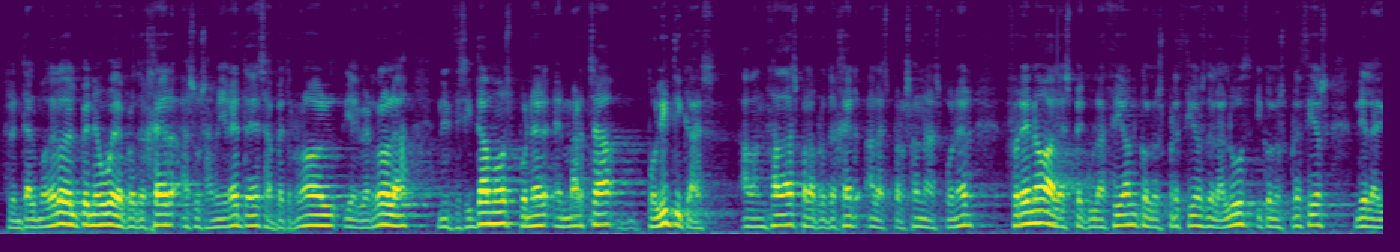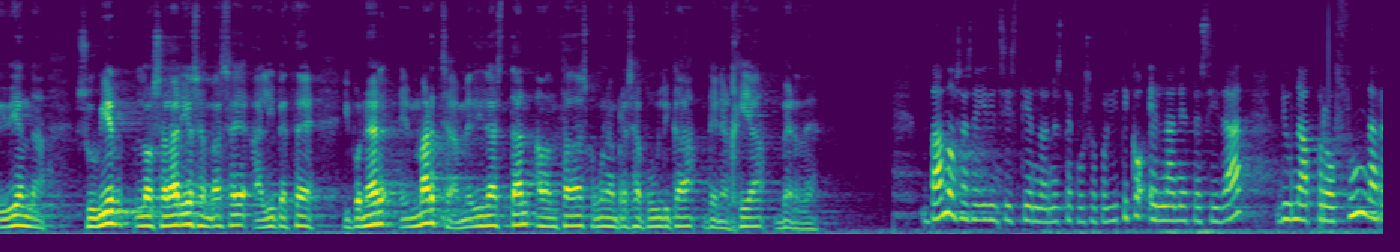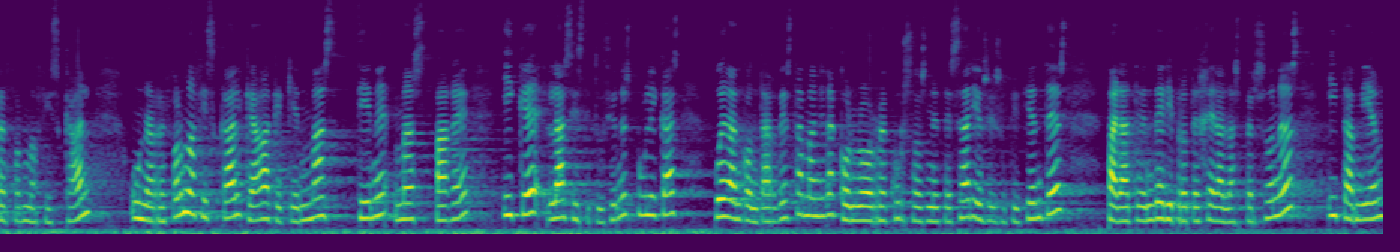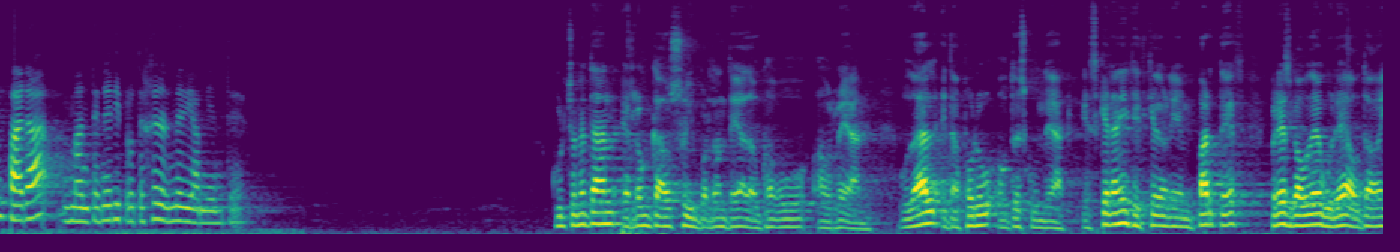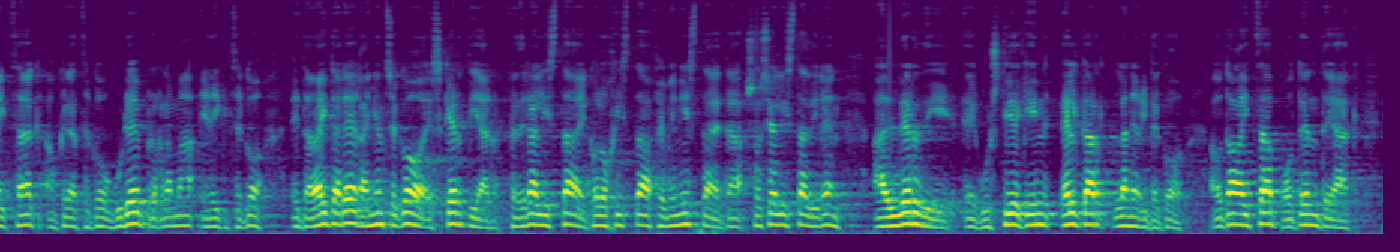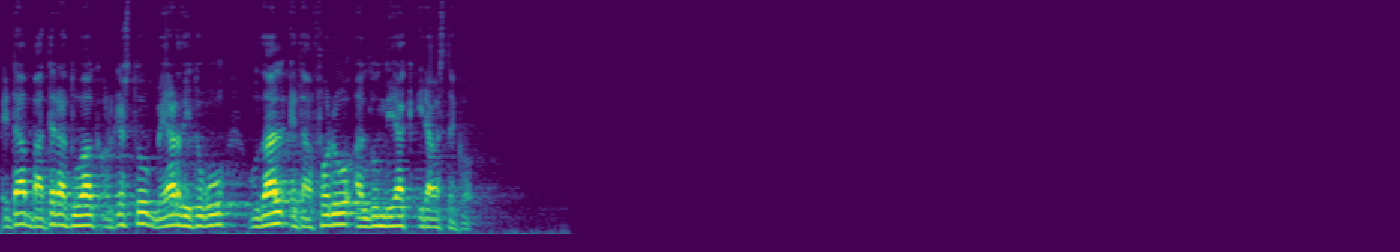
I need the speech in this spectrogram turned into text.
Frente al modelo del PNV de proteger a sus amiguetes, a Petronol y a Iberdrola, necesitamos poner en marcha políticas avanzadas para proteger a las personas, poner freno a la especulación con los precios de la luz y con los precios de la vivienda, subir los salarios en base al IPC y poner en marcha medidas tan avanzadas como una empresa pública de energía verde. Vamos a seguir insistiendo en este curso político en la necesidad de una profunda reforma fiscal, una reforma fiscal que haga que quien más tiene más pague y que las instituciones públicas puedan contar de esta manera con los recursos necesarios y suficientes para atender y proteger a las personas y también para mantener y proteger el medio ambiente. Kurtso honetan erronka oso importantea daukagu aurrean. Udal eta foru hauteskundeak. Ezkeranit izkedonien partez, pres gaude gure hautagaitzak aukeratzeko, gure programa eraikitzeko. Eta baita ere gainontzeko eskertiar, federalista, ekologista, feminista eta sozialista diren alderdi e, guztiekin elkar lan egiteko. Hautagaitza potenteak eta bateratuak orkestu behar ditugu udal eta foru aldundiak irabazteko.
